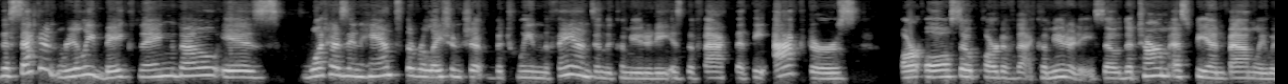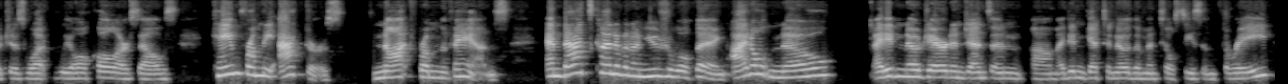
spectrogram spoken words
The second really big thing though is what has enhanced the relationship between the fans and the community is the fact that the actors are also part of that community. So the term SPN family, which is what we all call ourselves, came from the actors, not from the fans. And that's kind of an unusual thing. I don't know. I didn't know Jared and Jensen. Um, I didn't get to know them until season three.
